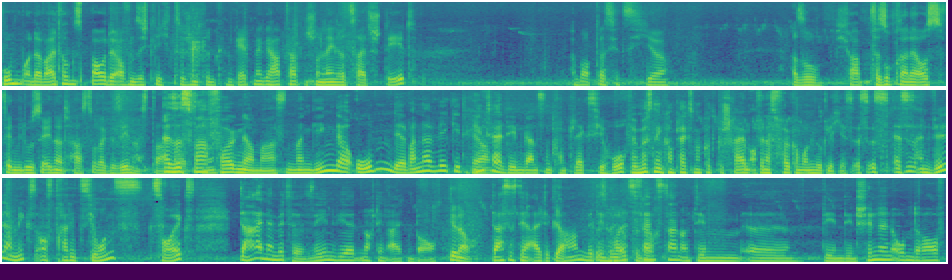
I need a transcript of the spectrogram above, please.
Um- und Erweiterungsbau, der offensichtlich zwischendrin kein Geld mehr gehabt hat und schon längere Zeit steht. Aber ob das jetzt hier. Also, ich habe versucht gerade herauszufinden, wie du es erinnert hast oder gesehen hast damals. also es war ne? folgendermaßen. Man ging da oben, der Wanderweg geht Ja. hinter dem ganzen Komplex hier hoch. Wir müssen den Komplex mal kurz beschreiben, auch wenn das vollkommen unmöglich ist. Es ist, es ist ein wilder Mix aus Traditionszeugs. Da in der Mitte sehen wir noch den alten Bau. Genau. Das ist der alte Ja, Kram mit das den. Holzfenstern und dem, äh, den, den Schindeln oben drauf.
